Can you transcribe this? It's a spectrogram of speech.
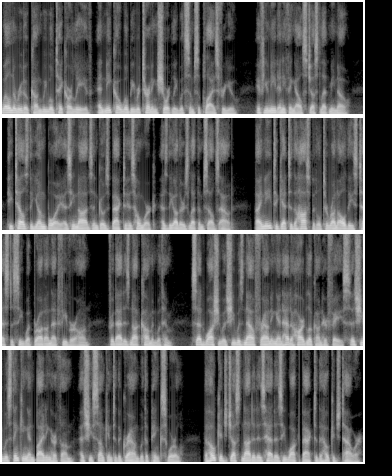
Well Naruto-kun we will take our leave and Nico will be returning shortly with some supplies for you. If you need anything else just let me know. He tells the young boy as he nods and goes back to his homework as the others let themselves out. I need to get to the hospital to run all these tests to see what brought on that fever on. For that is not common with him. Said Washu as she was now frowning and had a hard look on her face as she was thinking and biting her thumb as she sunk into the ground with a pink swirl. The Hokage just nodded his head as he walked back to the Hokage tower.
